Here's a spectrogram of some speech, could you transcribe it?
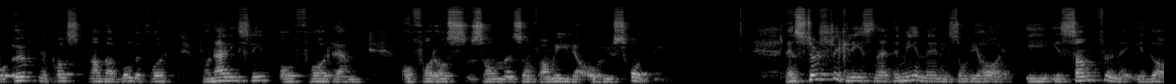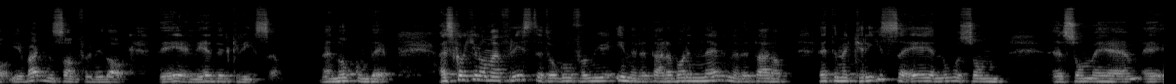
og økende kostnader både for, for næringsliv og for, um, og for oss som, som familie og husholdning. Den største krisen etter min mening som vi har i, i, samfunnet i dag, i verdenssamfunnet i dag, det er lederkrise. Men nok om det. Jeg skal ikke la meg friste til å gå for mye inn i dette. Jeg bare nevner dette at dette med krise er noe som, eh, som er, er,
